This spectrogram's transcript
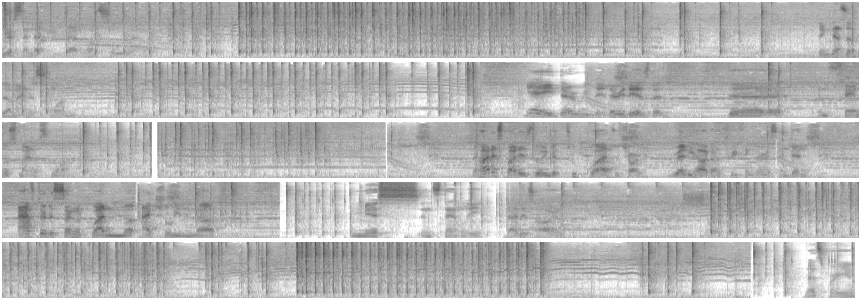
understand that, that one so well. I think that's a bit minus one. Yay, there, we, there it is, the, the infamous minus one. The hardest part is doing the two quads, which are really hard on three fingers, and then after the second quad, no, actually not miss instantly. That is hard. That's for you.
